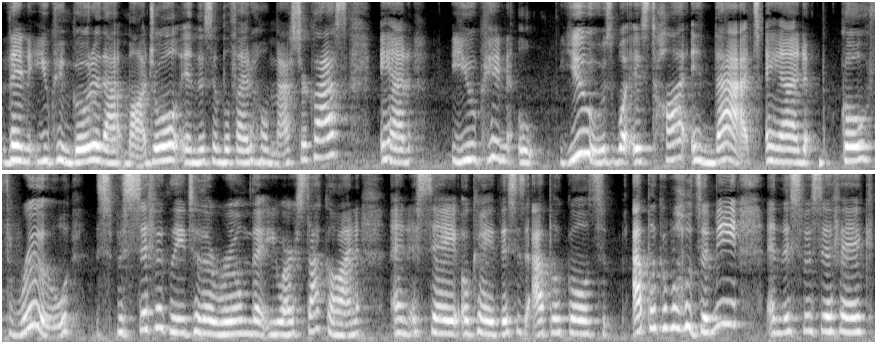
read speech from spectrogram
then you can go to that module in the Simplified Home Masterclass and you can use what is taught in that and go through specifically to the room that you are stuck on and say, okay, this is applicable to, applicable to me and this specific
